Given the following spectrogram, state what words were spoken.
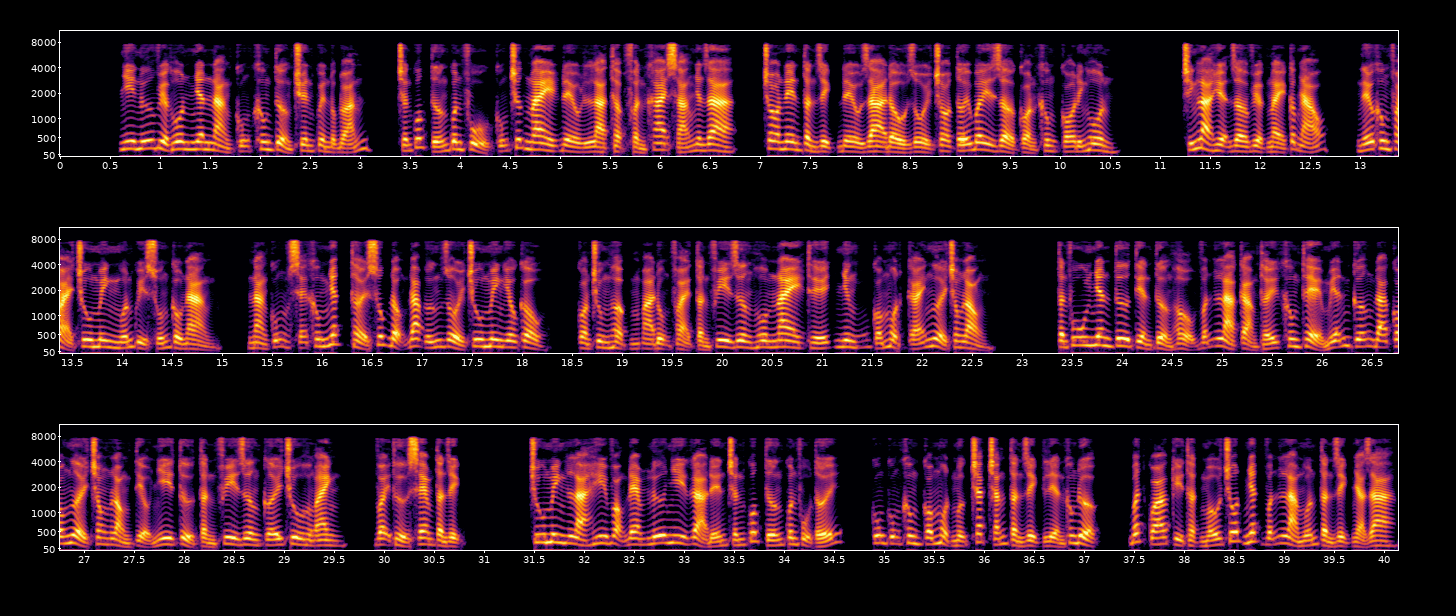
Nhi nữ việc hôn nhân nàng cũng không tưởng chuyên quyền độc đoán, Trấn quốc tướng quân phủ cũng trước nay đều là thập phần khai sáng nhân ra, cho nên tần dịch đều ra đầu rồi cho tới bây giờ còn không có đính hôn. Chính là hiện giờ việc này cấp náo, nếu không phải Chu Minh muốn quỳ xuống cầu nàng, nàng cũng sẽ không nhất thời xúc động đáp ứng rồi Chu Minh yêu cầu, còn trùng hợp mà đụng phải Tần Phi Dương hôm nay thế nhưng có một cái người trong lòng. Tần Phu nhân tư tiền tưởng hậu vẫn là cảm thấy không thể miễn cưỡng đã có người trong lòng tiểu nhi tử Tần Phi Dương cưới Chu Hồng Anh, vậy thử xem tần dịch. Chu Minh là hy vọng đem nữ nhi gả đến Trấn quốc tướng quân phủ tới, cũng cũng không có một mực chắc chắn tần dịch liền không được, bất quá kỳ thật mấu chốt nhất vẫn là muốn tần dịch nhả ra.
